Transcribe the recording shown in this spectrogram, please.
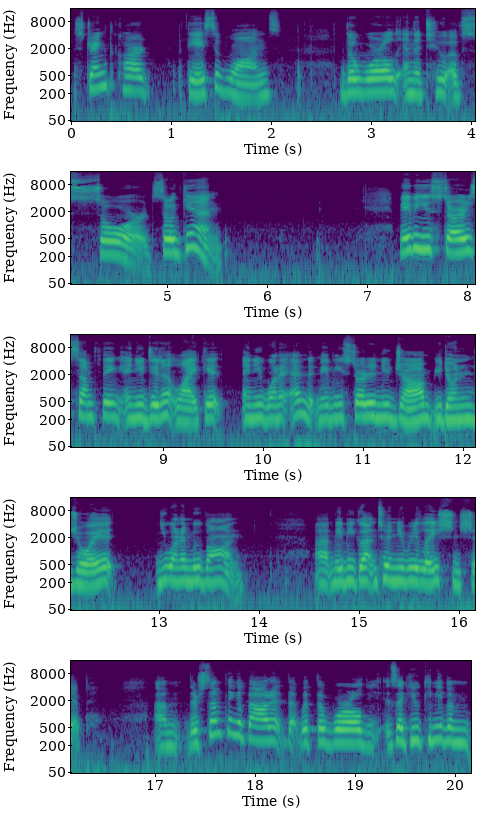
Strength card, the Ace of Wands, the World, and the Two of Swords. So again, maybe you started something and you didn't like it and you want to end it. Maybe you started a new job, you don't enjoy it, you want to move on. Uh, maybe you got into a new relationship um, there's something about it that with the world, it's like you can even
